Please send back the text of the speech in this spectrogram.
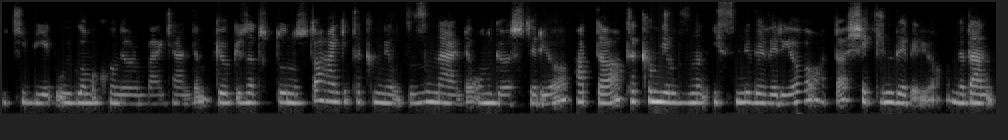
2 diye bir uygulama kullanıyorum ben kendim. Gökyüzüne tuttuğunuzda hangi takım yıldızı nerede onu gösteriyor. Hatta takım yıldızının ismini de veriyor. Hatta şeklini de veriyor. Neden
